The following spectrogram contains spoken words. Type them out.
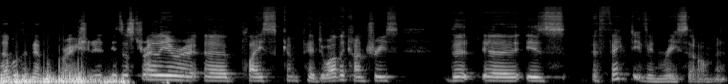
levels of immigration. Is Australia a, place compared to other countries that uh, is effective in resettlement?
